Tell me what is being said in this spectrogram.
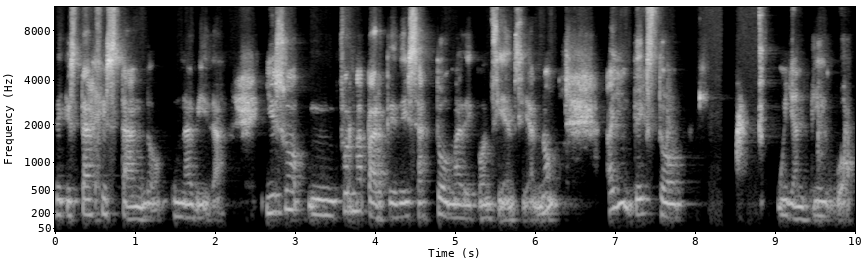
de que está gestando una vida. Y eso mm, forma parte de esa toma de conciencia. ¿no? Hay un texto muy antiguo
